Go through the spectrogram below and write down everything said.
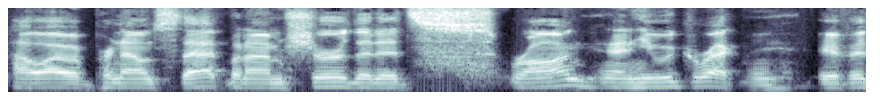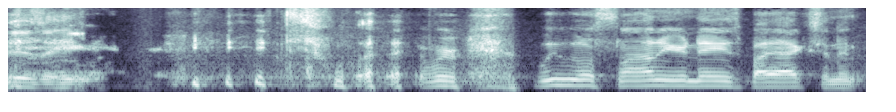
how I would pronounce that, but I'm sure that it's wrong, and he would correct me if it is a he. it's whatever. We will slander your names by accident.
